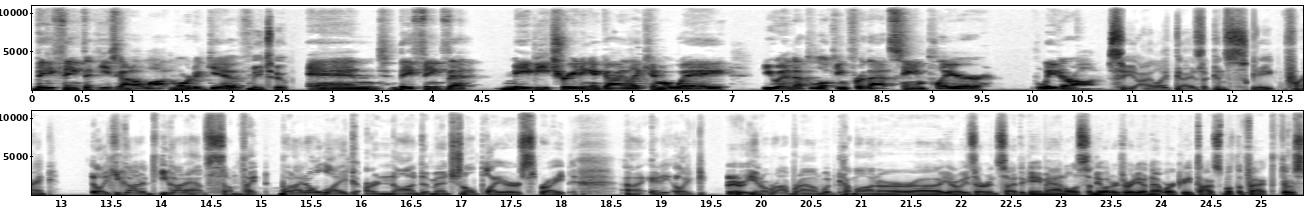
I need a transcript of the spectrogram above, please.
They think that he's got a lot more to give. Me too. And they think that maybe trading a guy like him away, you end up looking for that same player later on. See, I like guys that can skate, Frank like you gotta you gotta have something what i don't like are non-dimensional players right uh, any like you know rob brown would come on our uh, you know he's our inside the game analyst on the oilers radio network and he talks about the fact that there's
